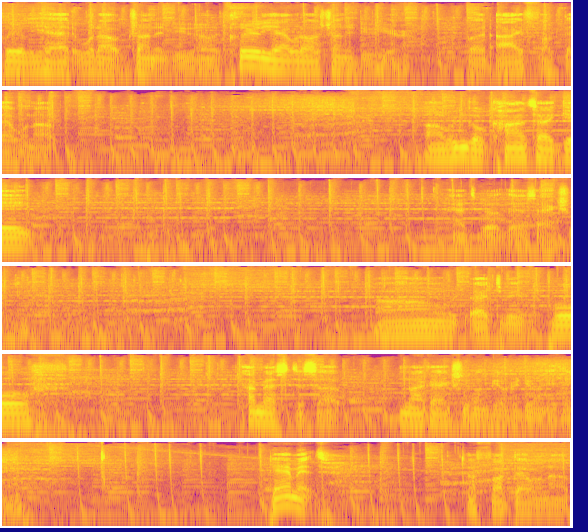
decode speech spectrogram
clearly had what I was trying to do. I clearly had what I was trying to do here, but I fucked that one up. Uh, we can go contact gate. I have to go this actually. Um, activate both. I messed this up. I'm not actually gonna be able to do anything. Damn it. I fucked that one up.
